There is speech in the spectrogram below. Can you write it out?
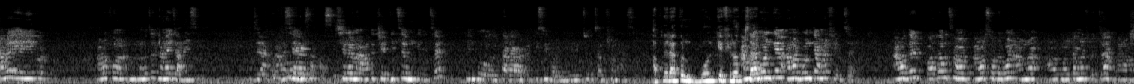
আমরা এই রিপোর্ট আমরা ফোন হচ্ছে থানায় জানাইছি। যে ছেলের মা আমাদের চেক দিচ্ছে হুমকি দিচ্ছে কিন্তু তারা কিছুই বলেনি চুপচাপ শুনে আছে। আপনারা এখন বোনকে ফেরত আমার চান? বোনকে আমার বোনকে আমরা ফেরত চাই। আমাদের কথা হচ্ছে আমার আমার ছোট বোন আমরা আমার বোনকে আমরা ফেরত চাই। আপনারা আমার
